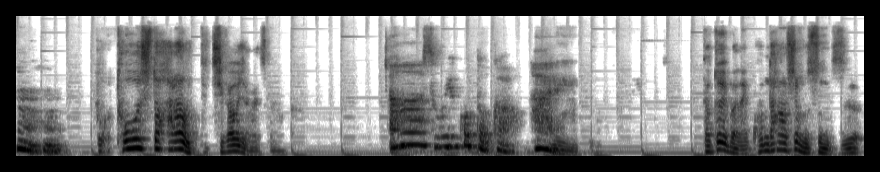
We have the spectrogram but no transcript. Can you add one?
うんうん。と投資と払うって違うじゃないですか。ああ、そういうことか。はい。うん、例えばね、こんな話もするんです。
